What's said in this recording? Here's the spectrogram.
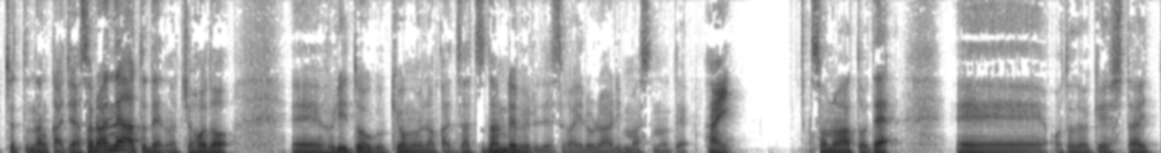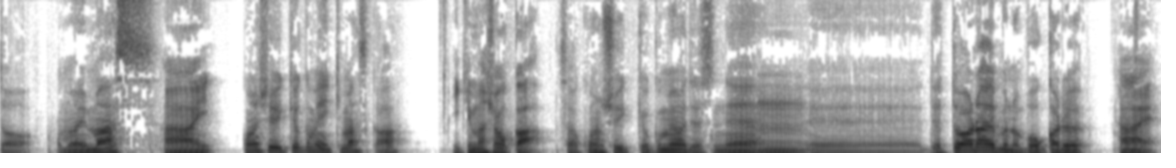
ちょっとなんか、じゃあそれはね、後で後ほど、えー、フリートーク今日もなんか雑談レベルですがいろいろありますので。はい。その後で、えー、お届けしたいと思います。はい。今週1曲目いきますか？行きましょうか。さあ、今週1曲目はですね、うん、えー、デッドアライブのボーカル、はい。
